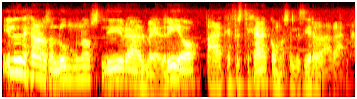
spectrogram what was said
Y les dejaron a los alumnos libre albedrío para que festejaran como se les diera la gana.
